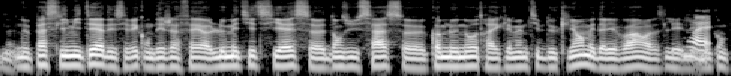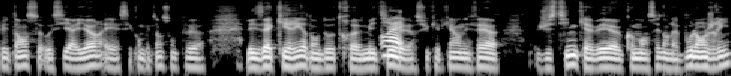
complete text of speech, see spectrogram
Ne pas se limiter à des CV qui ont déjà fait le métier de CS dans du SaaS comme le nôtre avec les mêmes types de clients, mais d'aller voir les, les, compétences aussi ailleurs. Et ces compétences, on peut les acquérir dans d'autres métiers. J'ai reçu quelqu'un, en effet, Justine, qui avait commencé dans la boulangerie.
